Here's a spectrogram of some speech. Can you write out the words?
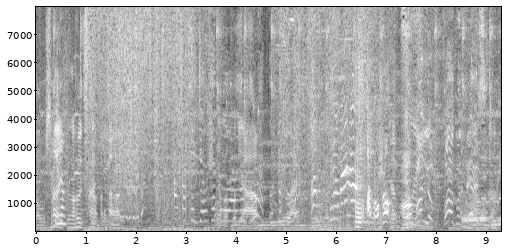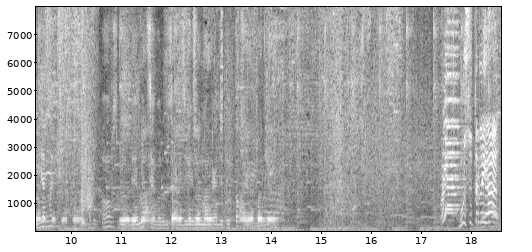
Gak usah itu gak usah. Apakah jahat selalu buruk untukmu? Si Julian lagi. Oh 10 damage ya baru bisa jadi memang kayak di TikTok ya. Musuh terlihat.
